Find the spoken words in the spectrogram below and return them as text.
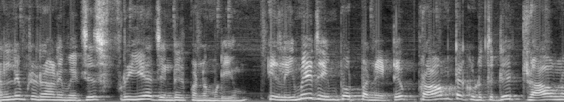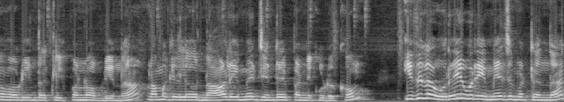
அன்லிமிட்டடான இமேஜஸ் ஃப்ரீயாக ஜென்ரேட் பண்ண முடியும். இதில் இமேஜை இம்போர்ட் பண்ணிவிட்டு ப்ராம்ப்டை கொடுத்துட்டு ட்ராவணும் அப்படின்ற கிளிக் பண்ணோம் அப்படின்னா நமக்கு இதில் ஒரு நாலு இமேஜ் ஜென்ரேட் பண்ணி கொடுக்கும். இதில் ஒரே ஒரு இமேஜ் மட்டும்தான்.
